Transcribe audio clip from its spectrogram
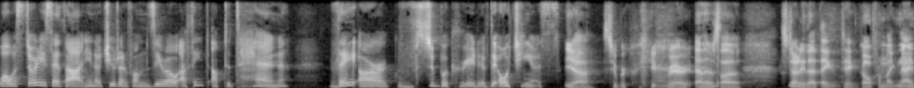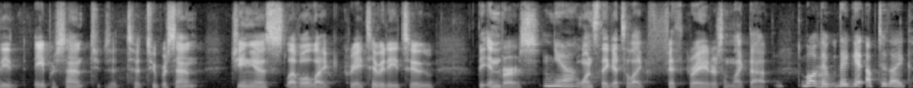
well a study said that you know children from zero i think up to 10 they are super creative. They're all genius. Yeah, super creative. Very. Yeah, there's a study that they, they go from like 98% to, to, to 2% genius level like creativity to the inverse yeah once they get to like fifth grade or something like that. well they, they get up to like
